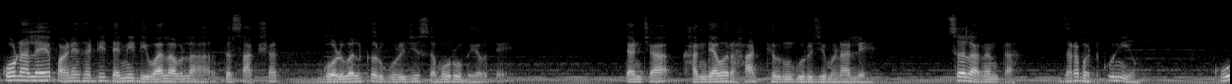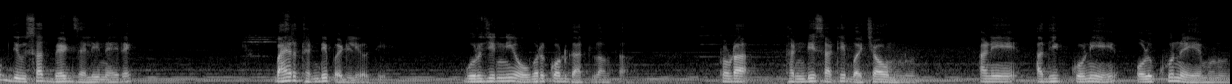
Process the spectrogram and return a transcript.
कोण आलं हे पाहण्यासाठी त्यांनी दिवा लावला तर साक्षात गोळवलकर गुरुजी समोर उभे होते. त्यांच्या खांद्यावर हात ठेवून गुरुजी म्हणाले चल अनंता जरा भटकून येऊ. खूप दिवसात भेट झाली नाही रे. बाहेर थंडी पडली होती. गुरुजींनी ओव्हरकोट घातला होता. थोडा थंडीसाठी बचाव म्हणून आणि अधिक कोणी ओळखू नये म्हणून.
